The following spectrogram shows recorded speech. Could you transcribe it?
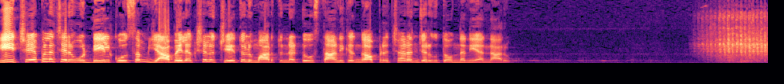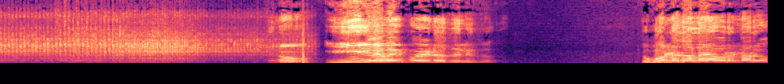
ఈ చేపల చెరువు డీల్ కోసం యాభై లక్షలు చేతులు మారుతున్నట్టు స్థానికంగా ప్రచారం జరుగుతోందని అన్నారు. ఈ ఏమైపోయాడో తెలీదు. ఉన్నదల్లా ఎవరున్నారు?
